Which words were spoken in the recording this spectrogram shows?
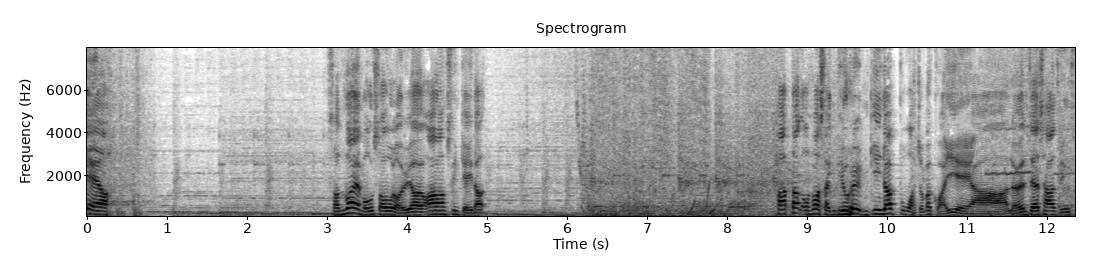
嘢啊！神威係冇掃雷啊！啱啱先記得。拍得我個成條血唔見咗一半，做乜鬼嘢啊？兩者差少少，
